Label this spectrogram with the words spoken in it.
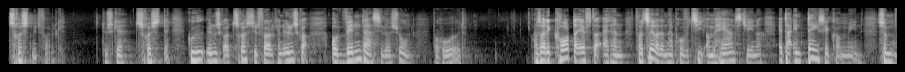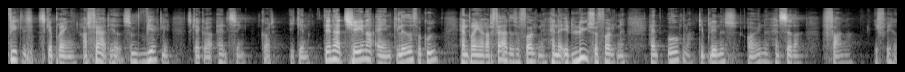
Trøst mit folk. Du skal trøste det. Gud ønsker at trøste sit folk. Han ønsker at vende deres situation på hovedet. Og så er det kort derefter, at han fortæller den her profeti om Herrens tjener, at der en dag skal komme en, som virkelig skal bringe retfærdighed, som virkelig skal gøre alting godt igen. Den her tjener er en glæde for Gud. Han bringer retfærdighed for folkene. Han er et lys for folkene. Han åbner de blindes øjne. Han sætter fanger i frihed.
